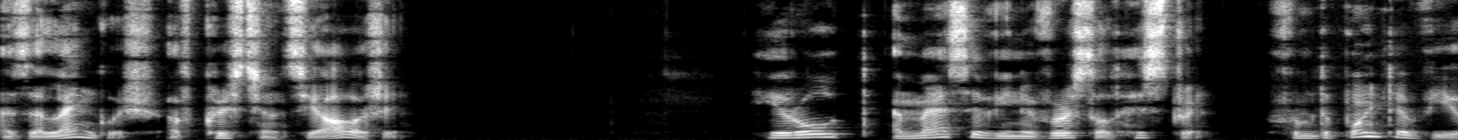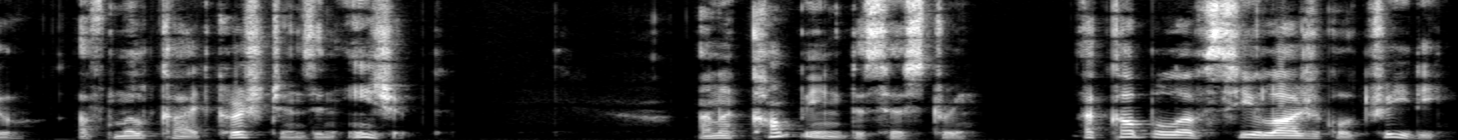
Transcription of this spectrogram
as a language of Christian theology. He wrote a massive universal history from the point of view of Melkite Christians in Egypt. And accompanying this history, a couple of theological treaty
